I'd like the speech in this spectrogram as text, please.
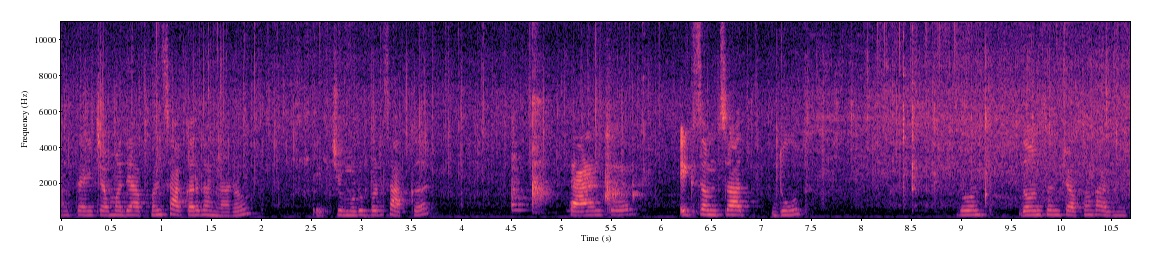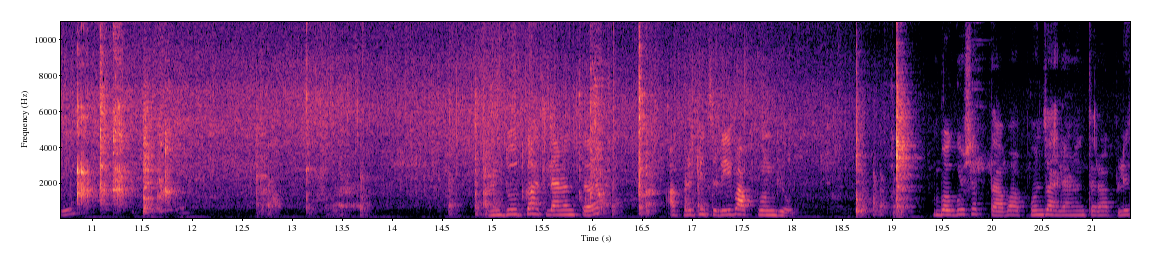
आता याच्यामध्ये आपण साखर घालणार आहोत. एक चिमडूभर साखर. त्यानंतर एक चमचा दूध. दोन दोन चमचे आपण घालून घेऊ. आणि दूध घातल्यानंतर आपली खिचडी वाफवून घेऊ. बघू शकता वाफवून झाल्यानंतर आपली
